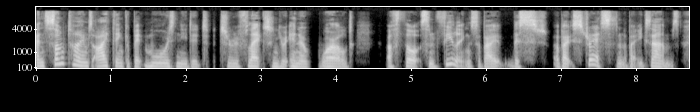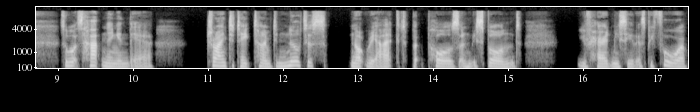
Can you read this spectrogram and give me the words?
and sometimes I think a bit more is needed to reflect on your inner world of thoughts and feelings about this, about stress and about exams. So, what's happening in there? Trying to take time to notice, not react, but pause and respond. You've heard me say this before,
